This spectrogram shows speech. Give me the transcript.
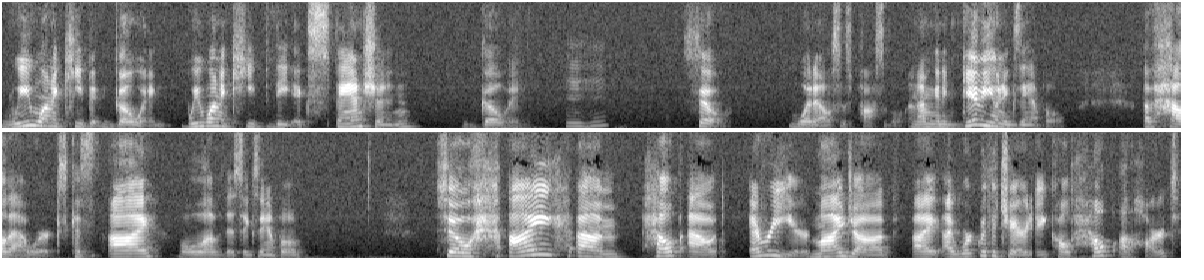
we want to keep it going. We want to keep the expansion going. Mm-hmm. So, what else is possible? And I'm going to give you an example of how that works because I love this example. So, I um, help out every year. My job, I, I work with a charity called Help a Heart.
